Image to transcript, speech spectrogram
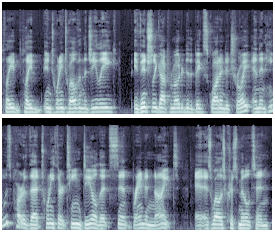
played played in 2012 in the G League, eventually got promoted to the big squad in Detroit, and then he was part of that 2013 deal that sent Brandon Knight as well as Khris Middleton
